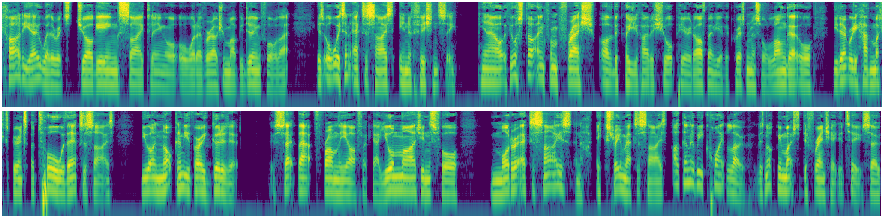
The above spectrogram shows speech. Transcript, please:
cardio, whether it's jogging, cycling, or, or whatever else you might be doing for that, is always an exercise inefficiency. You know, if you're starting from fresh, either because you've had a short period off, maybe over Christmas or longer, or you don't really have much experience at all with exercise, you are not going to be very good at it. Set that from the off. Okay, your margins for moderate exercise and extreme exercise are going to be quite low. There's not going to be much to differentiate the two. So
